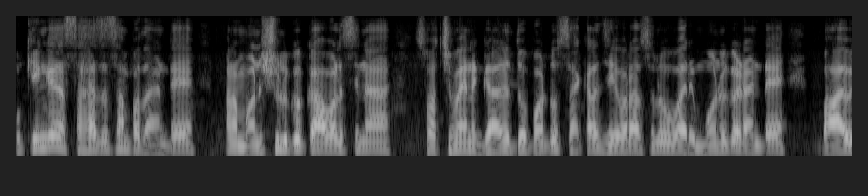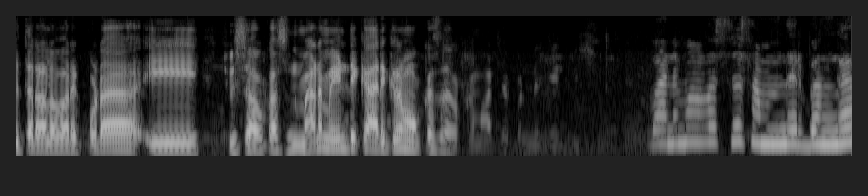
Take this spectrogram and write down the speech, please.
ముఖ్యంగా సహజ సంపద అంటే మన మనుషులకు కావలసిన స్వచ్ఛమైన గాలితో పాటు సకల జీవరాశులు వారి మనుగడ అంటే భావితరాల వరకు కూడా ఈ చూసే అవకాశం ఉంది. మేడం ఏంటి కార్యక్రమం ఒక్కసారి? వనమహోత్సవ సందర్భంగా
